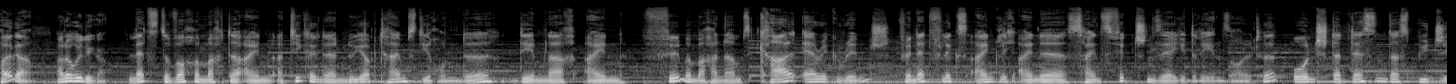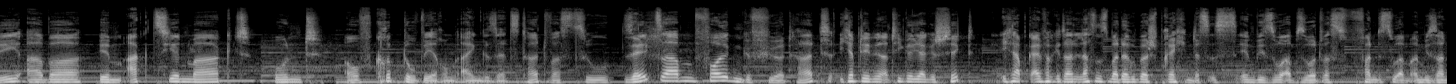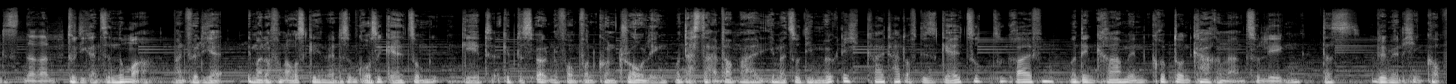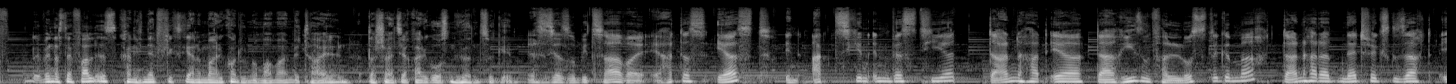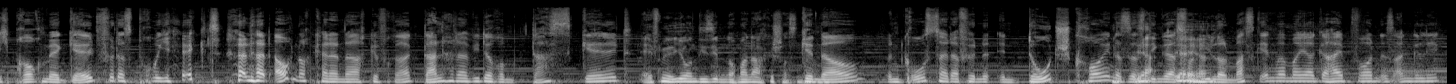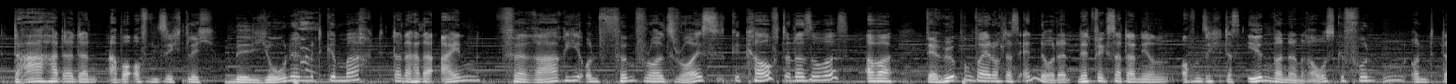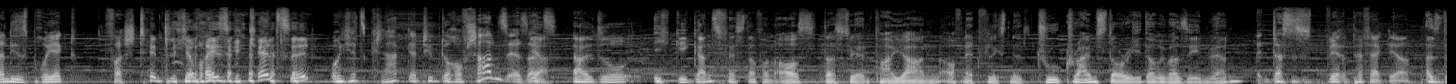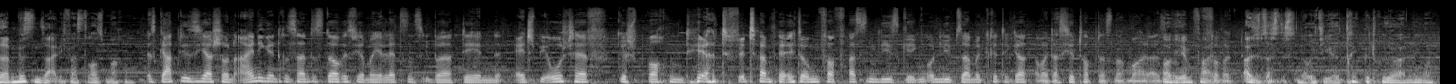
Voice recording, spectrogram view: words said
Holger. Hallo Rüdiger. Letzte Woche machte ein Artikel in der New York Times die Runde, demnach ein Filmemacher namens Carl Eric Rinch für Netflix eigentlich eine Science-Fiction-Serie drehen sollte und stattdessen das Budget aber im Aktienmarkt und auf Kryptowährung eingesetzt hat, was zu seltsamen Folgen geführt hat. Ich habe dir den Artikel ja geschickt. Ich habe einfach gedacht, lass uns mal darüber sprechen. Das ist irgendwie so absurd. Was fandest du am amüsantesten daran? Du, die ganze Nummer. Man würde ja immer davon ausgehen, wenn es um große Geldsummen geht, gibt es irgendeine Form von Controlling. Und dass da einfach mal jemand so die Möglichkeit hat, auf dieses Geld zuzugreifen und den Kram in Krypto und Karren anzulegen, das will mir nicht in den Kopf. Wenn das der Fall ist, kann ich Netflix gerne meine Kontonummer mal mitteilen. Da scheint es ja keine großen Hürden zu geben. Das ist ja so bizarr, weil er hat das erst in Aktien investiert, dann hat er da Riesenverluste gemacht. Dann hat er Netflix gesagt, ich brauche mehr Geld für das Projekt. Dann hat auch noch keiner nachgefragt. Dann hat er wiederum das Geld. 11 Millionen, die sie ihm nochmal nachgeschossen genau, haben. Genau. Ein Großteil dafür in Dogecoin, das ist das ja, Ding, das ja, von ja. Elon Musk irgendwann mal ja gehypt worden ist, angelegt. Da hat er dann aber offensichtlich Millionen mitgemacht. Dann hat er einen Ferrari und fünf Rolls Royce gekauft oder sowas. Aber der Höhepunkt war ja noch das Ende, oder? Netflix hat dann ja offensichtlich das irgendwann dann rausgefunden und dann dieses Projekt verständlicherweise gecancelt. Und jetzt klagt der Typ doch auf Schadensersatz. Ja, also ich gehe ganz fest davon aus, dass wir in ein paar Jahren auf Netflix eine True Crime Story darüber sehen werden. Das ist, wäre perfekt, ja. Also da müssen sie eigentlich was draus machen. Es gab dieses Jahr schon einige interessante Stories. Wir haben ja letztens über den HBO-Chef gesprochen, der Twitter-Meldungen verfassen ließ gegen unliebsame Kritiker. Aber das hier toppt das nochmal. Also auf jeden Fall. Verrückt. Also das ist eine richtige Trickbetrüger-Nummer.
